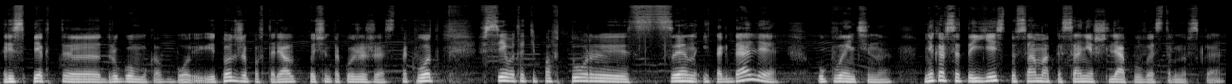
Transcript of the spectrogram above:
респект э, другому ковбою. И тот же повторял точно такой же жест. Так вот, все вот эти повторы сцен и так далее у Квентина, мне кажется, это и есть то самое касание шляпы вестерновское.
